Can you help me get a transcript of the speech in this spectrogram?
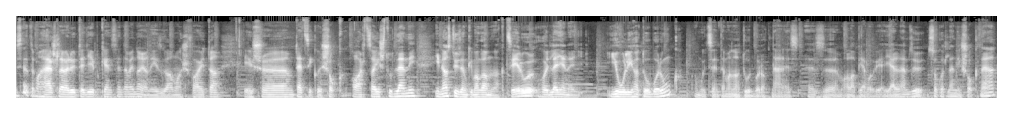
Én szeretem a hárslevelűt egyébként, szerintem egy nagyon izgalmas fajta, és ö, tetszik, hogy sok arca is tud lenni. Én azt tűzöm ki magamnak célul, hogy legyen egy jó liható borunk, amúgy szerintem a naturboroknál ez, ez alapjában jellemző szokott lenni soknál,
